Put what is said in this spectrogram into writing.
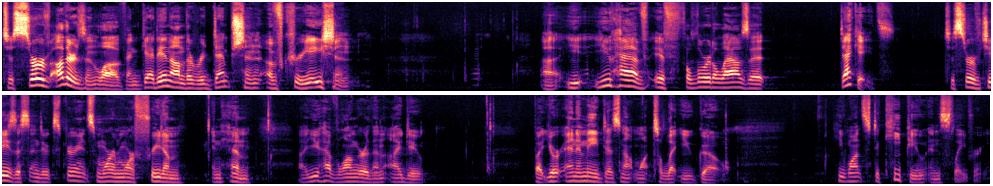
to serve others in love and get in on the redemption of creation. Uh, you, you have, if the Lord allows it, decades to serve Jesus and to experience more and more freedom in Him. Uh, you have longer than I do. But your enemy does not want to let you go, he wants to keep you in slavery.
